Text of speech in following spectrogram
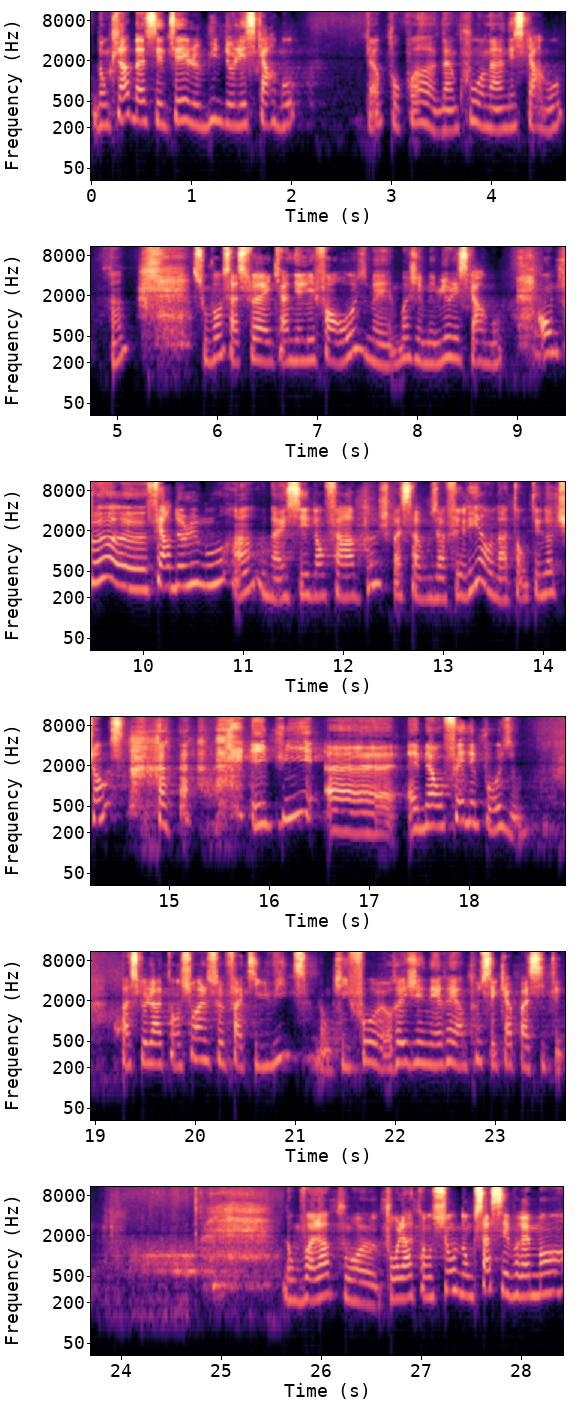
Donc là, bah, c'était le but de l'escargot. Pourquoi d'un coup on a un escargot hein? Souvent, ça se fait avec un éléphant rose, mais moi j'aimais mieux l'escargot. On peut euh, faire de l'humour. Hein on a essayé d'en faire un peu. Je sais pas si ça vous a fait rire. On a tenté notre chance. Et puis, euh, eh bien, on fait des pauses parce que l'attention, elle se fatigue vite, donc il faut euh, régénérer un peu ses capacités. Donc voilà pour euh, pour l'attention. Donc ça, c'est vraiment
